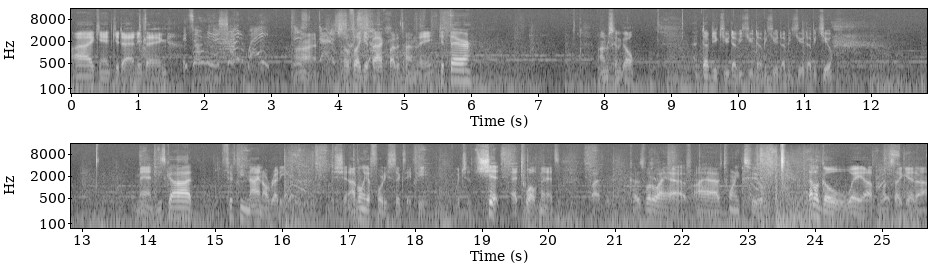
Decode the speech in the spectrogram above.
I can't get anything. It's only a short way. Alright, so hopefully I get back by the time they get there. I'm just gonna go WQ, WQ, WQ, WQ, WQ. Man, he's got 59 already. Holy shit, I've only got 46 AP, which is shit at 12 minutes. But, because what do I have? I have 22. That'll go way up once I get, uh,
